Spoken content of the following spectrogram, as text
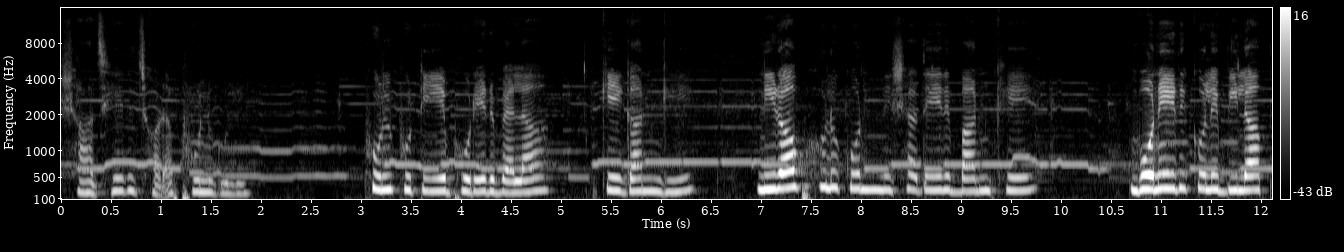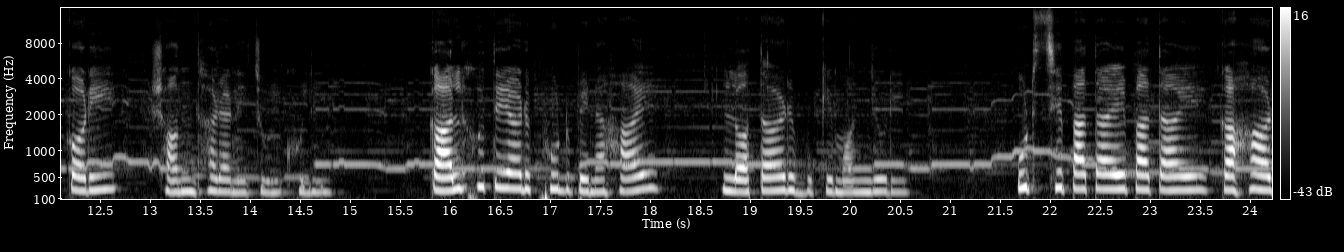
সাঁঝের ঝরা ফুলগুলি। ফুল ফুটিয়ে ভোরের বেলা কে গান গেয়ে নীরব হলো কোন নিষাদের বান খেয়ে? বনের কোলে বিলাপ করে সন্ধ্যারানে চুল খুলি। কাল হতে আর ফুটবে না হায় লতার বুকে মঞ্জরি। উঠছে পাতায় পাতায় কাহার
